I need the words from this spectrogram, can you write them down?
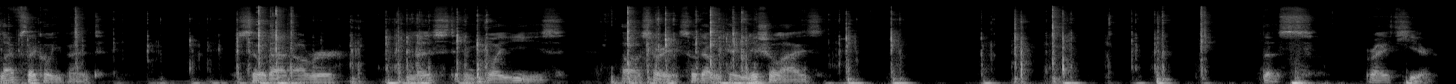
lifecycle event so that our list employees, uh, sorry, so that we can initialize this right here.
